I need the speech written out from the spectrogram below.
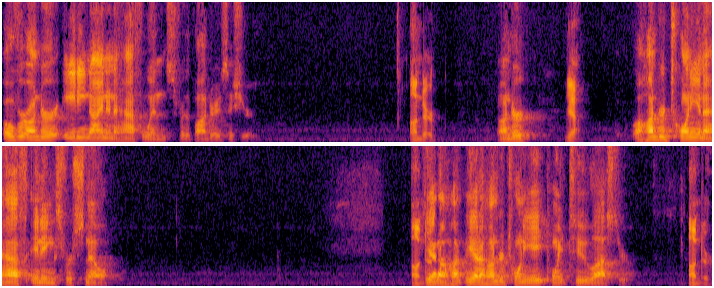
over under 89 and a half wins for the Padres this year. Under. Under? Yeah. 120 and a half innings for Snell. Under. He had, a, he had 128.2 last year. Under.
